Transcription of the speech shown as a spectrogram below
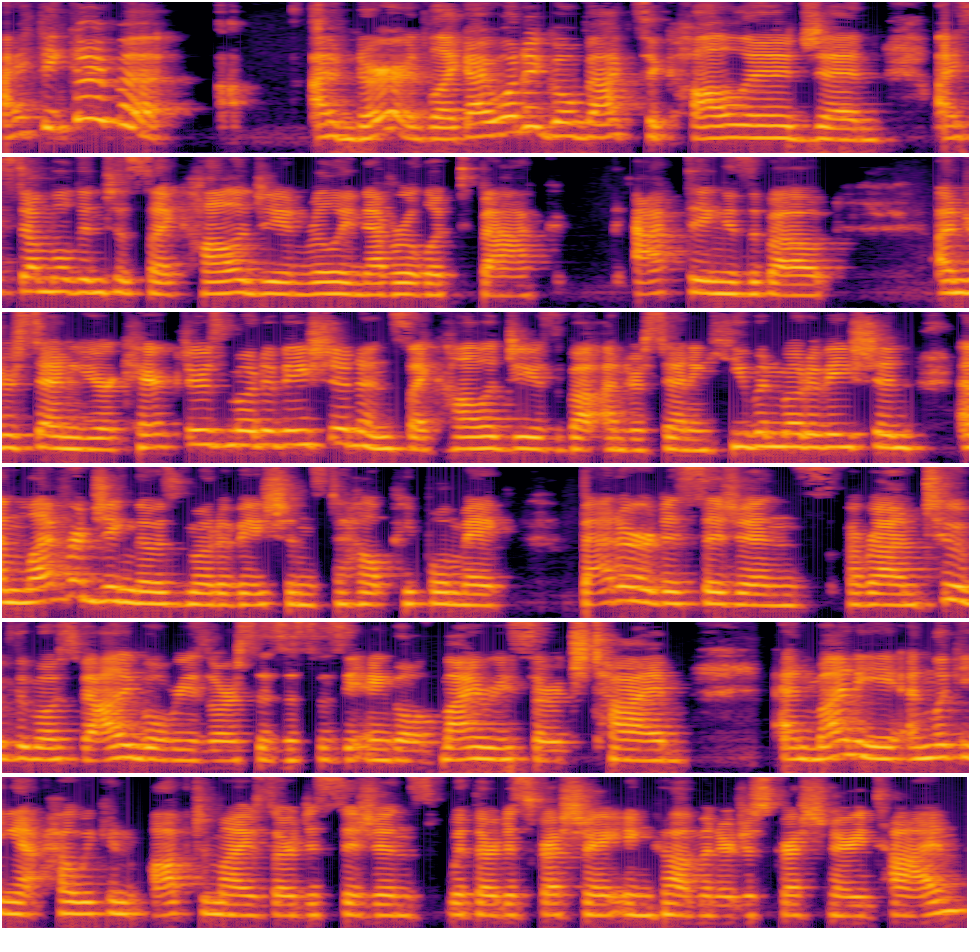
I think I'm a a nerd. Like I want to go back to college and I stumbled into psychology and really never looked back. Acting is about understanding your character's motivation and psychology is about understanding human motivation and leveraging those motivations to help people make better decisions around two of the most valuable resources. This is the angle of my research time and money, and looking at how we can optimize our decisions with our discretionary income and our discretionary time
